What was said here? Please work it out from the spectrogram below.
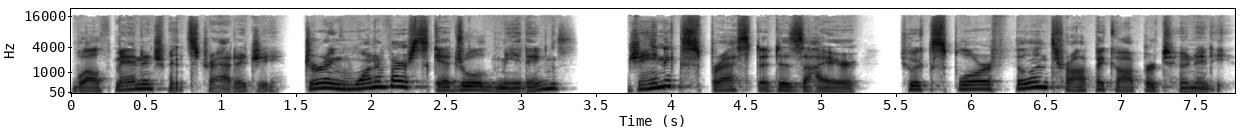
wealth management strategy. During one of our scheduled meetings, Jane expressed a desire to explore philanthropic opportunities.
